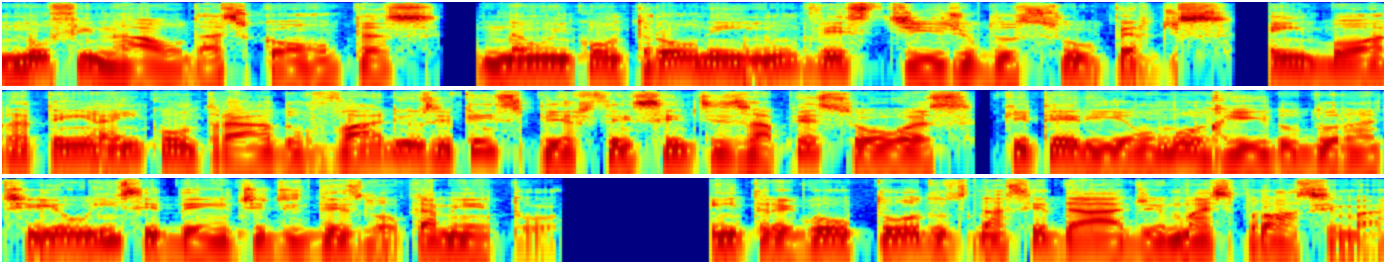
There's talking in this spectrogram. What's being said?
No final das contas, não encontrou nenhum vestígio dos Superds, embora tenha encontrado vários itens pertencentes a pessoas que teriam morrido durante o incidente de deslocamento. Entregou todos na cidade mais próxima.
